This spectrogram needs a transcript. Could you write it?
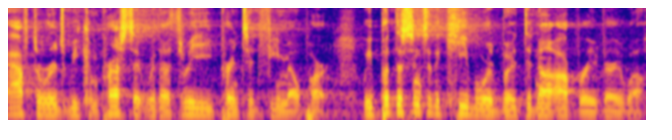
afterwards we compressed it with our 3D printed female part. We put this into the keyboard, but it did not operate very well.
